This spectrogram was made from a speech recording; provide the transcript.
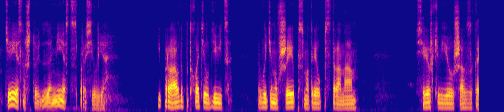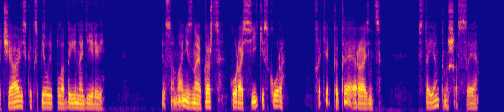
Интересно, что это за место, спросил я. И правда, подхватил девица. Вытянув шею, посмотрел по сторонам. Сережки в ее ушах закачались, как спелые плоды на дереве. Я сама не знаю, кажется, Курасики скоро. Хотя какая разница? Стоянка на шоссе.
